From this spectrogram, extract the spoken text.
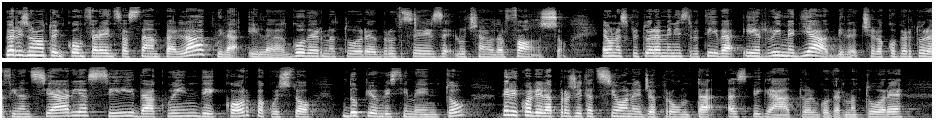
Lo ha reso in conferenza stampa all'Aquila il governatore abruzzese Luciano D'Alfonso. È una scrittura amministrativa irrimediabile, c'è la copertura finanziaria, si dà quindi corpo a questo doppio investimento per il quale la progettazione è già pronta, ha spiegato il governatore.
